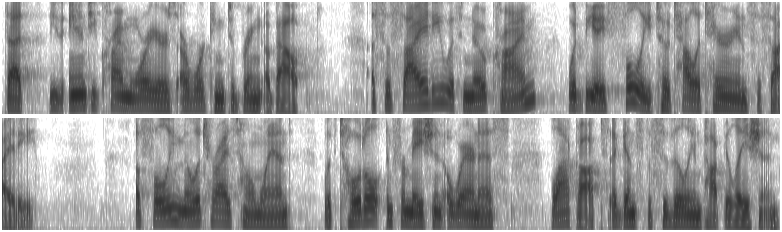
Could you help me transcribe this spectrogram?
that these anti crime warriors are working to bring about. A society with no crime would be a fully totalitarian society. A fully militarized homeland with total information awareness, black ops against the civilian population.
